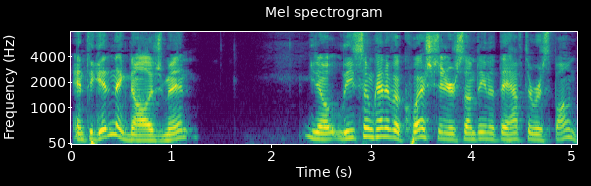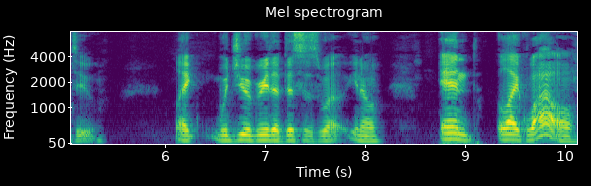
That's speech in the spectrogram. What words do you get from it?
and to get an acknowledgement, you know, leave some kind of a question or something that they have to respond to, like, would you agree that this is what you know, and like, wow,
